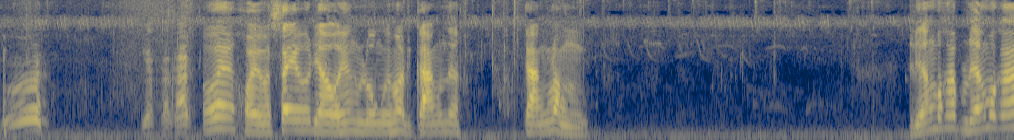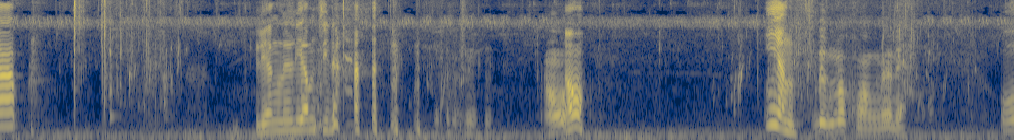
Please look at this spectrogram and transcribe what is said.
เอออยากคักโอ้ยคอยมาใส่เอาเดียวยังลงไปหอดกลางมันเด้อกลางร่อง เหลืองบ่ครับ เหลืองบ่ครับเหลืองหรือเหลี่ยมสินะๆเอาเอาเอียงดึงมาขวางเลยเนี่ยโอ้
